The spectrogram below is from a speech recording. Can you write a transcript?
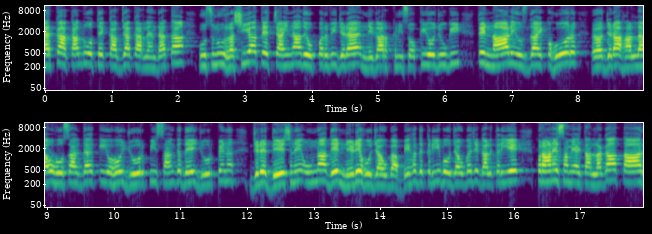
ਅਮਰੀਕਾ ਕੱਲ ਨੂੰ ਉੱਥੇ ਕਬਜ਼ਾ ਕਰ ਲੈਂਦਾ ਤਾਂ ਉਸ ਨੂੰ ਰਸ਼ੀਆ ਤੇ ਚਾਈਨਾ ਦੇ ਉੱਪਰ ਵੀ ਜਿਹੜਾ ਨਿਗਾਹ ਰੱਖਣੀ ਸੌਖੀ ਹੋ ਜਾਊਗੀ ਤੇ ਨਾਲ ਹੀ ਉਸ ਦਾ ਇੱਕ ਹੋਰ ਜਿਹੜਾ ਹੱਲ ਹੈ, ਉਹ ਹੋ ਸਕਦਾ ਕਿ ਉਹ ਯੂਰਪੀ ਸੰਘ ਦੇ ਯੂਰਪੀਅਨ ਜਿਹੜੇ ਦੇਸ਼ ਨੇ, ਉਹਨਾਂ ਦੇ ਨੇੜੇ ਹੋ ਜਾਊਗਾ, ਬੇਹੱਦ ਕਰੀਬ ਹੋ ਜਾਊਗਾ। ਜੇ ਗੱਲ ਕਰੀਏ ਪੁਰਾਣੇ ਸਮਿਆਂ 'ਚ ਤਾਂ ਲਗਾਤਾਰ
